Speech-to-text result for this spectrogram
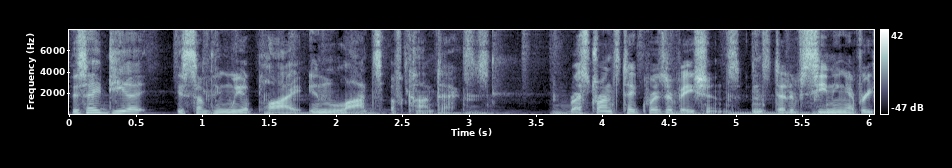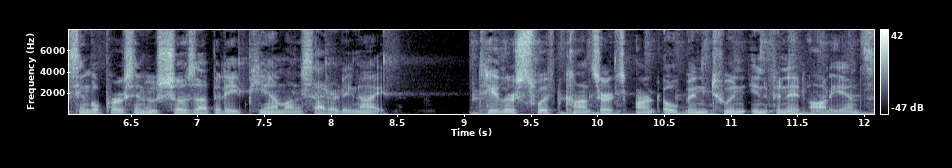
This idea is something we apply in lots of contexts. Restaurants take reservations instead of seating every single person who shows up at 8 p.m. on a Saturday night. Taylor Swift concerts aren't open to an infinite audience.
